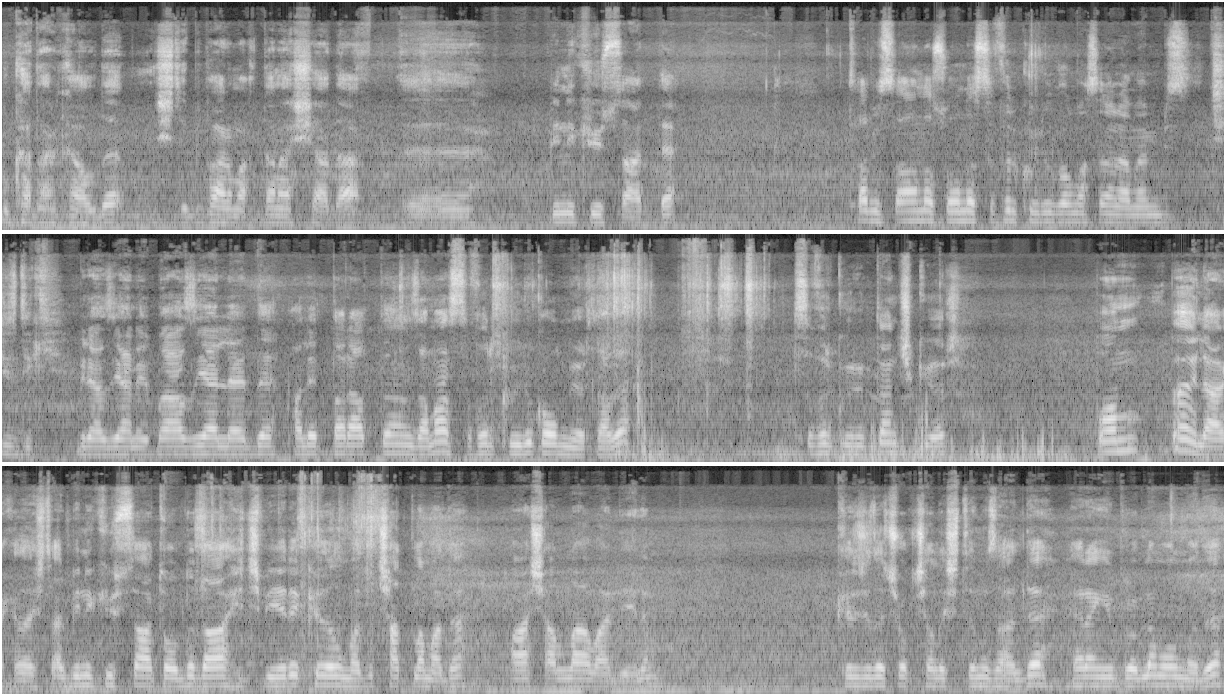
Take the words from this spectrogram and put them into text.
bu kadar kaldı. İşte bir parmaktan aşağıda. Ee, 1200 saatte. Tabi sağında solunda sıfır kuyruk olmasına rağmen biz çizdik. Biraz yani bazı yerlerde palet daralttığın zaman sıfır kuyruk olmuyor tabi. Sıfır kuyruktan çıkıyor. Bom böyle arkadaşlar. 1200 saat oldu. Daha hiçbir yeri kırılmadı, çatlamadı. Maşallah var diyelim. Kırıcıda çok çalıştığımız halde herhangi bir problem olmadı.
